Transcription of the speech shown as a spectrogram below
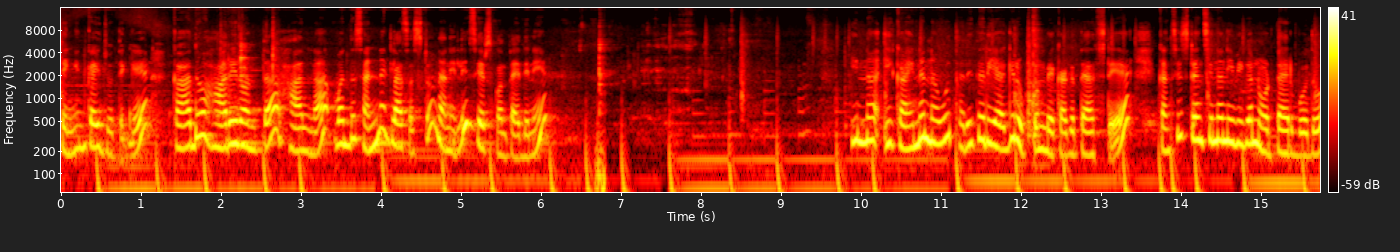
ತೆಂಗಿನಕಾಯಿ ಜೊತೆಗೆ ಕಾದು ಹಾರಿರೋಂಥ ಹಾಲನ್ನ ಒಂದು ಸಣ್ಣ ಗ್ಲಾಸಷ್ಟು ನಾನಿಲ್ಲಿ ಸೇರಿಸ್ಕೊತಾ ಇದ್ದೀನಿ. ಇನ್ನು ಈ ಕಾಯಿನ ನಾವು ತರಿ ತರಿಯಾಗಿ ರುಬ್ಕೊಳ್ಬೇಕಾಗತ್ತೆ ಅಷ್ಟೇ. ಕನ್ಸಿಸ್ಟೆನ್ಸಿನ ನೀವೀಗ ನೋಡ್ತಾ ಇರ್ಬೋದು.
